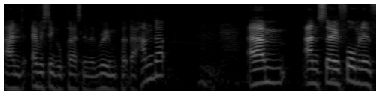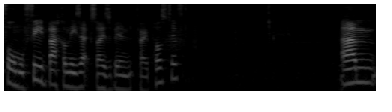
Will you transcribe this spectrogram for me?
and every single person in the room put their hand up. Um, and so formal and informal feedback on these exercises has been very positive. Um,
